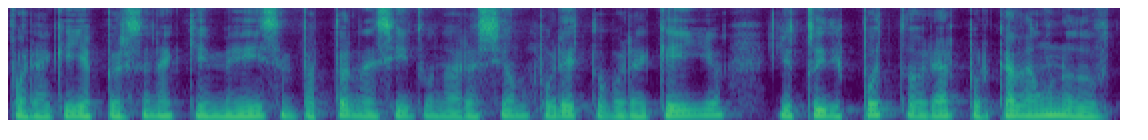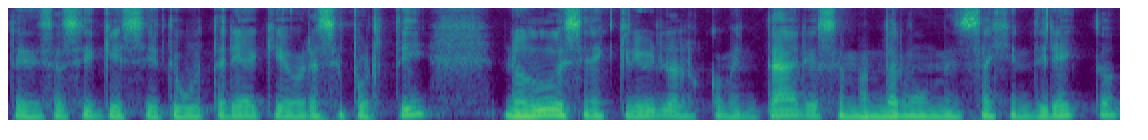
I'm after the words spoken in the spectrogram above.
por aquellas personas que me dicen, pastor, necesito una oración por esto, por aquello. Yo estoy dispuesto a orar por cada uno de ustedes. Así que si te gustaría que orase por ti, no dudes en escribirlo en los comentarios, en mandarme un mensaje en directo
